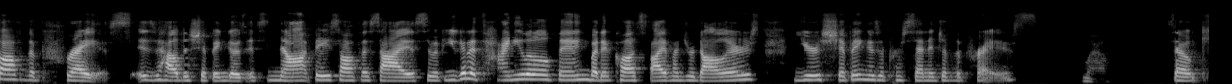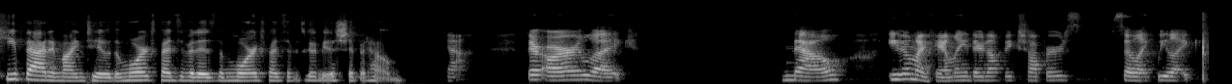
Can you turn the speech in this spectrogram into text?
off the price is how the shipping goes. It's not based off the size. So if you get a tiny little thing, but it costs five hundred dollars, your shipping is a percentage of the price. wow. So keep that in mind too. The more expensive it is, the more expensive it's going to be to ship it home. Yeah. There are like now, even my family, they're not big shoppers. So like we like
